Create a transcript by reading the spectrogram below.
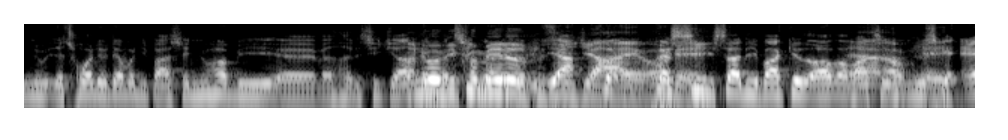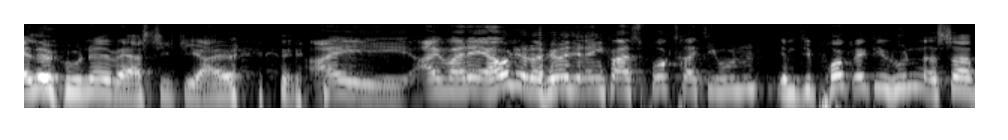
Nu, jeg tror, det er der, hvor de bare sagde, nu har vi, øh, hvad hedder det, CGI. Og nu er vi dalmatinerne." committed på CGI, Ja, okay. præcis, så har de bare givet op og bare Ja, tænkt, nu okay. skal alle hunde være CGI. Ej, ej, hvor er det ærgerligt at høre, at de rent faktisk brugte rigtige hunde. Jamen, de brugte rigtig hunde, og så,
